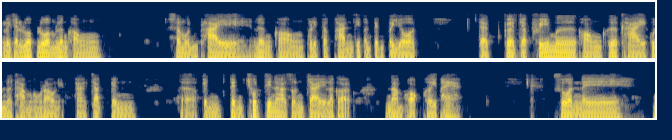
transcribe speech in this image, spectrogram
หรือจะรวบรวมเรื่องของสมุนไพรเรื่องของผลิตภัณฑ์ที่มันเป็นประโยชน์ แต่เกิดจากฝีมือของเครือข่ายคุณธรรมของเราเนี่ยจัดเป็นเอ่อเป็นเป็นชุดที่น่าสนใจแล้วก็นำออกเผยแพร่ ส่วนในโม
